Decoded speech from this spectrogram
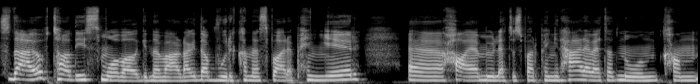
Så det er jo å ta de små valgene hver dag. Da, hvor kan jeg spare penger? Eh, har jeg mulighet til å spare penger her? Jeg vet at noen kan,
